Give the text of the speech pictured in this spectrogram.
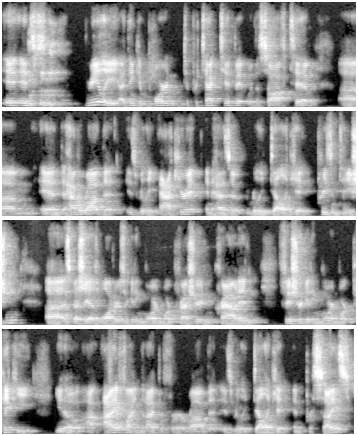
it's really, I think, important to protect tippet with a soft tip, um, and to have a rod that is really accurate and has a really delicate presentation, uh, especially as waters are getting more and more pressured and crowded and fish are getting more and more picky. You know, I, I find that I prefer a rod that is really delicate and precise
